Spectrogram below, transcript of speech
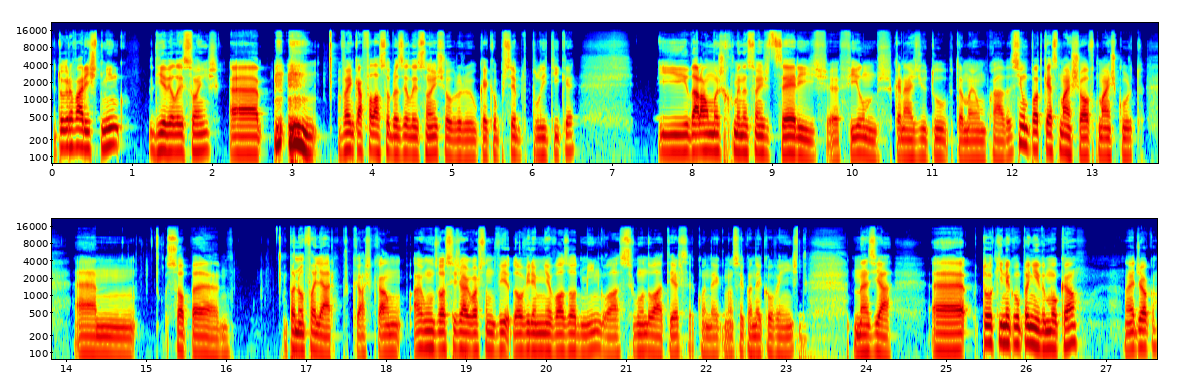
Eu estou a gravar isto domingo, dia de eleições. Uh, venho cá falar sobre as eleições, sobre o que é que eu percebo de política e dar algumas recomendações de séries, uh, filmes, canais de YouTube também um bocado. Assim, um podcast mais soft, mais curto, um, só para para não falhar, porque acho que um, alguns de vocês já gostam de, de, ouvir a minha voz ao domingo, ou à segunda ou à terça, quando é, não sei quando é que ouvem isto, mas já. Estou uh, aqui na companhia do meu cão, não é, Joko?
